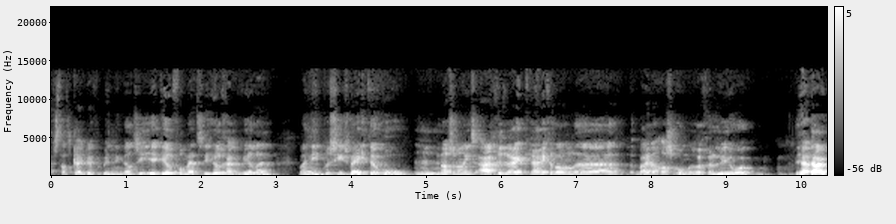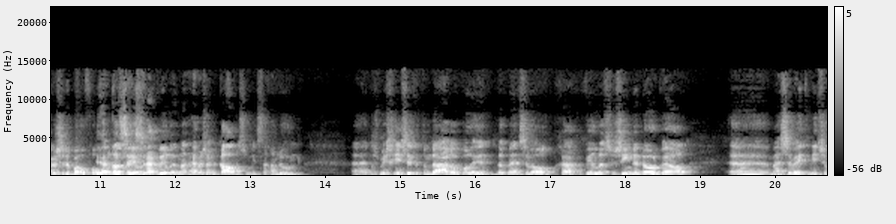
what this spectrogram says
Stadskerk de Verbinding, dan zie ik heel veel mensen die heel graag willen, maar niet precies weten hoe. Mm. En als ze dan iets aangereikt krijgen, dan eh, bijna als hongerige leeuwen Ja. duiken ze er bovenop Ja, omdat dat ze heel graag willen. En dan hebben ze een kans om iets te gaan doen. Eh, dus misschien zit het hem daar ook wel in. Dat mensen wel graag willen, ze zien de nood wel. Eh, maar ze weten niet zo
